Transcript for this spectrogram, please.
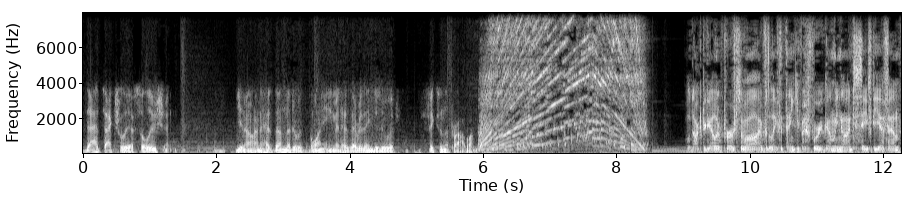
That's actually a solution, you know, and it has nothing to do with blame. It has everything to do with fixing the problem. Well, Dr. Geller, first of all, I would like to thank you for coming on to Safety FM.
